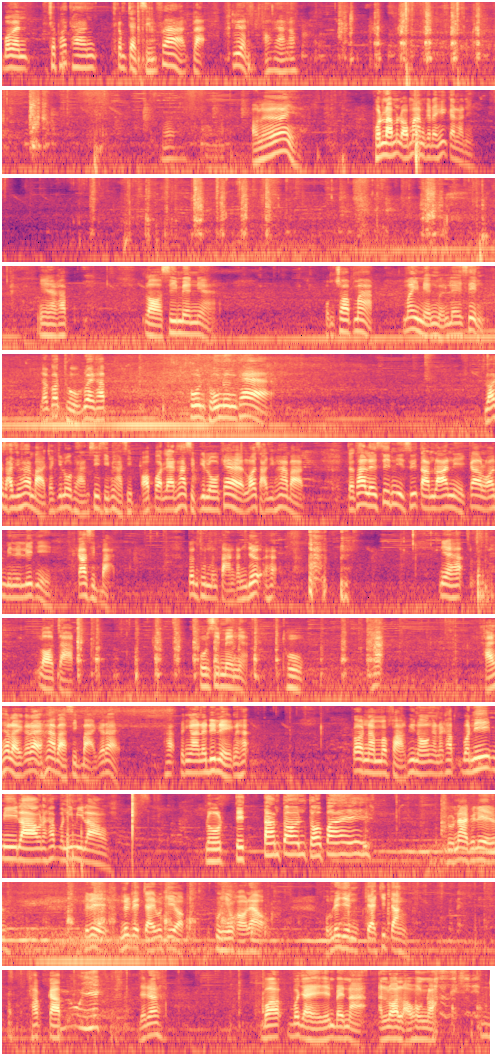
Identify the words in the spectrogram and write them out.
บริเวณเฉพาะทางกำจัดสิวฝ้ากระเกลื่อน เอางานเอาเอาเลย ผลลัพธ์มันออกมามันก็ได้ขึ้กันล่ะนี่ นี่นะครับ หล่อซีเมนต์เนี่ย ผมชอบมาก ไม่เหม็นเหมือนเรซินแล้วก็ถูกด้วยครับ ปูนถุงหนึ่งแค่135บาทจากกิโลผ่าน40 50อ๋อปอดแลนด์50กิโลแค่135บาท แต่ถ้าเรซินนี่ซื้อตามร้านนี่900มิลลิลิตรนี่90บาท ต้นทุนมันต่างกันเยอะฮะเนี่ยฮะหล่อจากปูนซีเมนต์เนี่ยถูก ขายเท่าไหร่ก็ได้ 5 บาท 10 บาทก็ได้ฮะเป็นงานอดิเรกนะฮะก็นำมาฝากพี่น้องกันนะครับ วันนี้มีลาวนะครับ วันนี้มีลาวโปรดติดตามตอนต่อไป ดูหน้าพี่เล่ด้วยพี่เล่นึกในใจเมื่อกี้บอกกูหิวเขาวแล้ว ผมได้ยินแกคิดดัง ครับกับเดี๋ยวนะบ่บ่ใหญ่เห็นใบหน้าอันรอเหลาของน้อง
